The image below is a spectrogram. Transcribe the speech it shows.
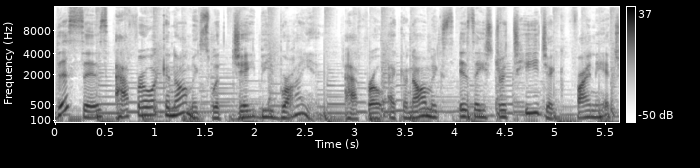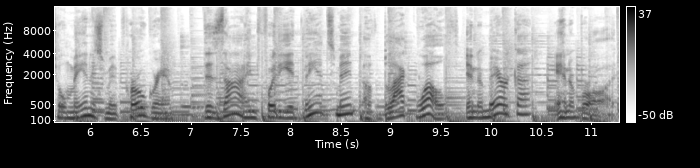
This is Afroeconomics with JB Bryan. Afroeconomics is a strategic financial management program designed for the advancement of black wealth in America and abroad.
